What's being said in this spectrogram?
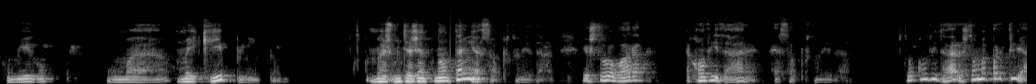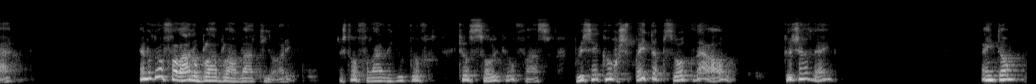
comigo uma, uma equipe, então, mas muita gente não tem essa oportunidade. Eu estou agora a convidar essa oportunidade. Estou a convidar, estou-me a partilhar. Eu não estou a falar no blá blá blá teórico. Eu estou a falar daquilo que eu, que eu sou e que eu faço. Por isso é que eu respeito a pessoa que dá aula, que eu já dei. Então,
